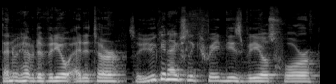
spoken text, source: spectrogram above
Then we have the video editor. So you can actually create these videos for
